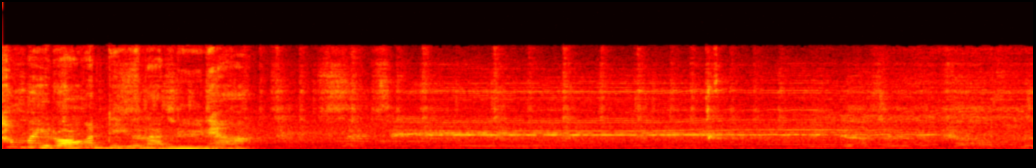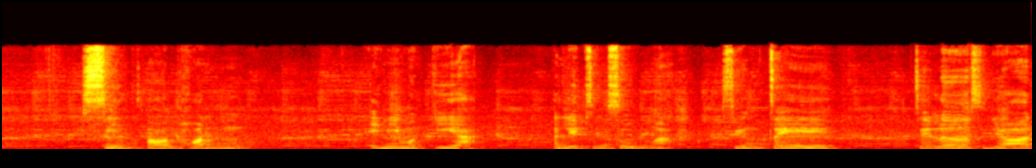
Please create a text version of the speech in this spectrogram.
ทำไมร้องกันดีขนาดนี้เนี่ยเสียงตอนท่อนไอ้นี่เมื่อกี้อะอลิกสูงสูงอะเสียงเจ เจเลอร์สุดยอด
